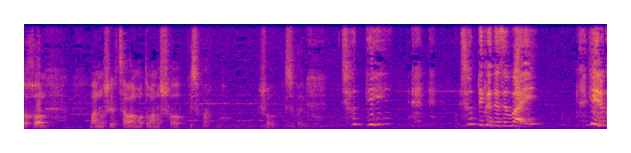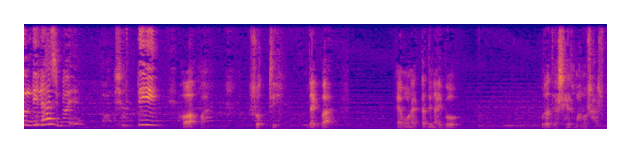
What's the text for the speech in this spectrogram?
তখন মানুষের চাওয়া মতো মানুষ সব কিছু পারব, সব কিছু পাইব। সত্যি? সত্যি কইতেছে ভাই, এরকম দিন আসবে। সত্যি? হ আপা সত্যি। দেখবা এমন একটা দিন আইব পুরো দেশের মানুষ আসব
